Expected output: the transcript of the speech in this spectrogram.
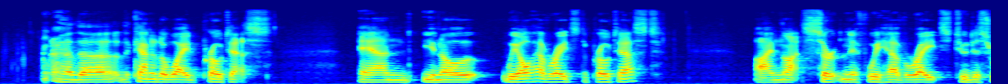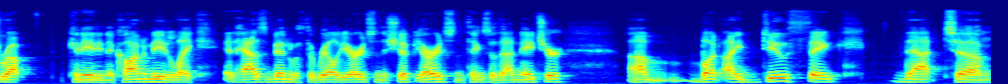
the the Canada-wide protests, and you know we all have rights to protest. I'm not certain if we have rights to disrupt Canadian economy like it has been with the rail yards and the shipyards and things of that nature. Um, but I do think that um,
